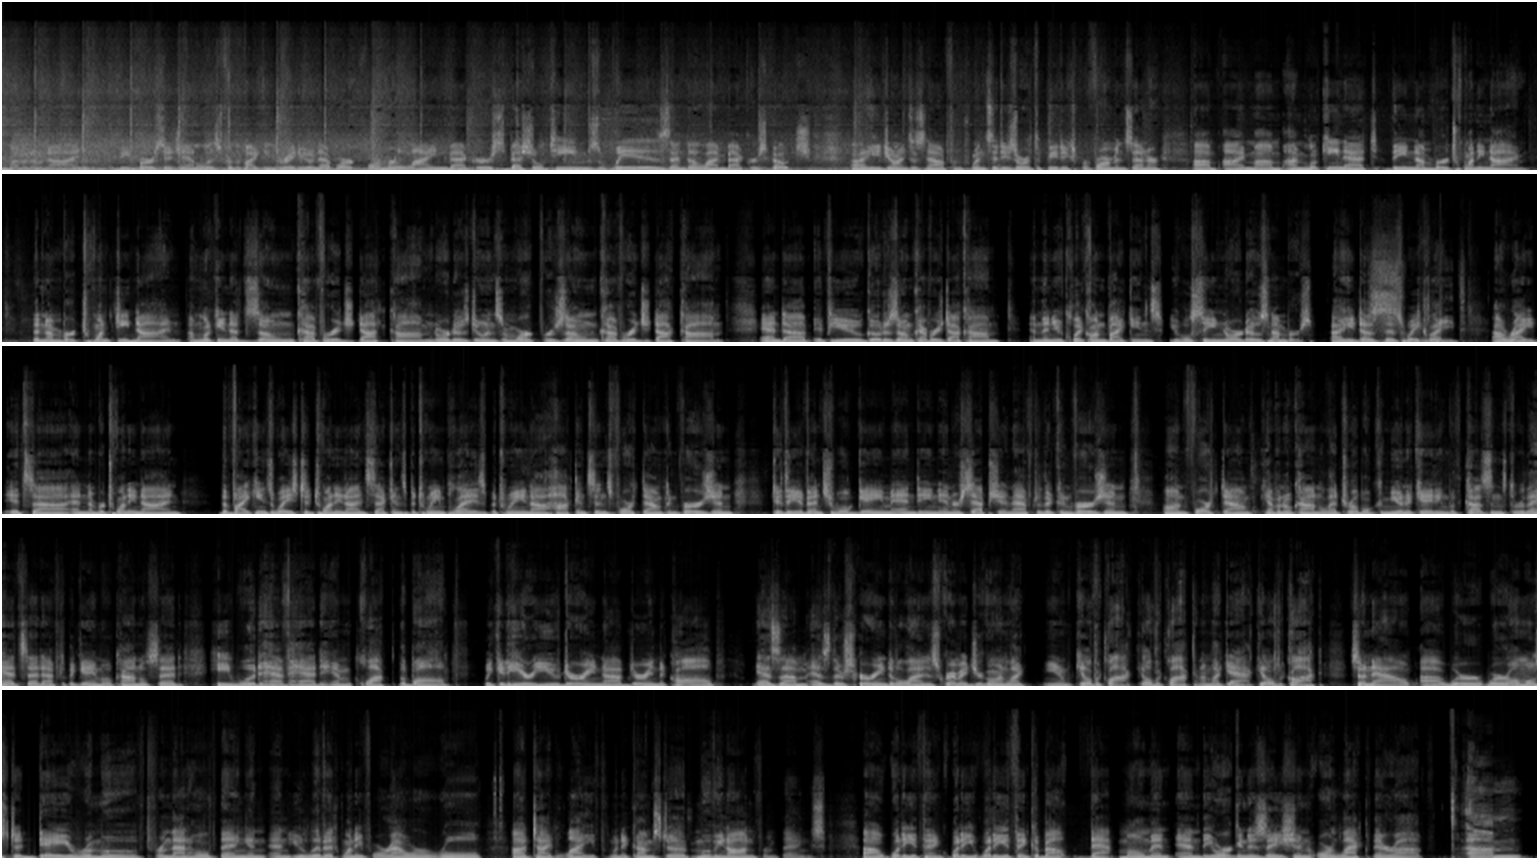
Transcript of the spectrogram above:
1109. Pete Bercich, analyst for the Vikings Radio Network, former linebacker, special teams whiz, and a linebackers coach. Uh, he joins us now from Twin Cities Orthopedics Performance Center. Um, I'm um, I'm looking at the number 29 the number 29. I'm looking at zonecoverage.com. Nordo's doing some work for zonecoverage.com. And uh, if you go to zonecoverage.com and then you click on Vikings, you will see Nordo's numbers. Uh, he does this weekly. Uh, right. It's uh, and number 29. The Vikings wasted 29 seconds between plays between uh, Hockenson's fourth down conversion to the eventual game ending interception. After the conversion on fourth down, Kevin O'Connell had trouble communicating with Cousins through the headset after the game. O'Connell said he would have had him clock the ball. We could hear you during uh, during the call as um as they're scurrying to the line of scrimmage, you're going like, you know, kill the clock, kill the clock, and I'm like, yeah, kill the clock. So now uh, we're we're almost a day removed from that whole thing, and and you live a 24 hour rule uh, type life when it comes to moving on from things. Uh, what do you think? What do you what do you think about that moment and the organization or lack thereof? Um,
